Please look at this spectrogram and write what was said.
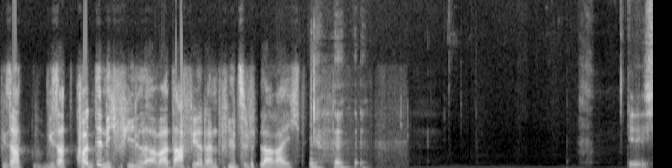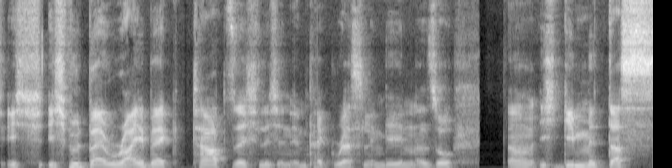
wie gesagt, wie gesagt, konnte nicht viel, aber dafür dann viel zu viel erreicht. Ich, ich, ich würde bei Ryback tatsächlich in Impact Wrestling gehen. Also äh, ich gehe mit, dass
